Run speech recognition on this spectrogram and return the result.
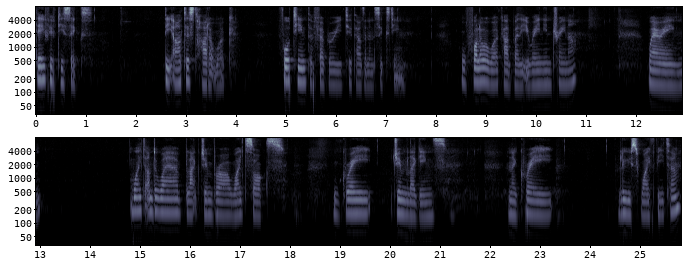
Day 56. The Artist Hard at Work. 14th of February 2016. We'll follow a workout by the Iranian trainer wearing white underwear, black gym bra, white socks, grey gym leggings, and a grey loose wife beater,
